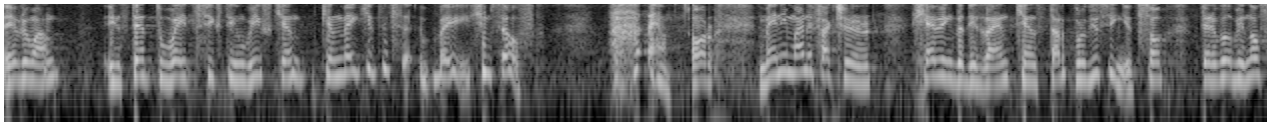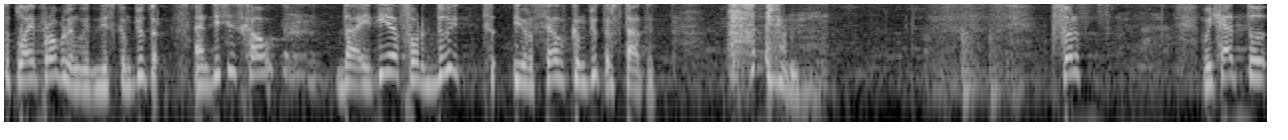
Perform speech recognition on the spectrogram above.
everyone, instead to wait 16 weeks, can, can make it by himself. or many manufacturers having the design can start producing it. So there will be no supply problem with this computer. And this is how the idea for do-it-yourself computer started. first, we had to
